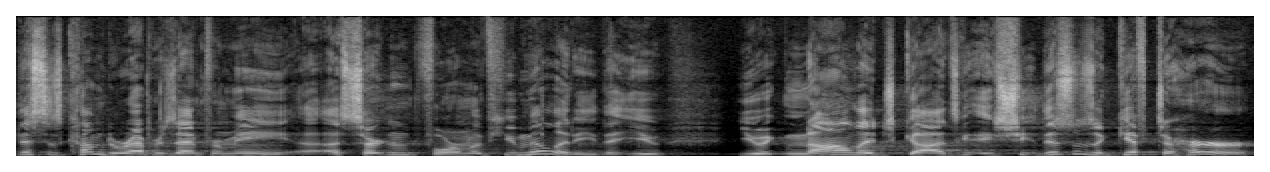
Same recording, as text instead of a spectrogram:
this has come to represent for me a, a, certain form of humility that you you acknowledge god's she, this was a gift to her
